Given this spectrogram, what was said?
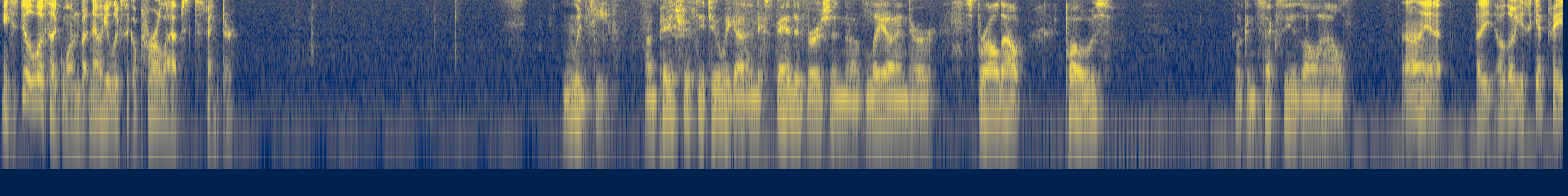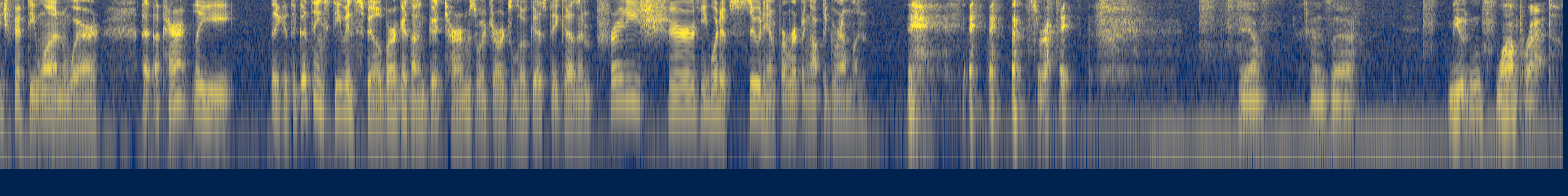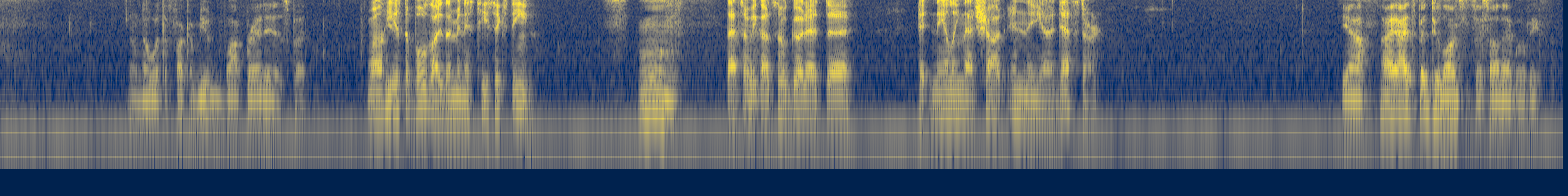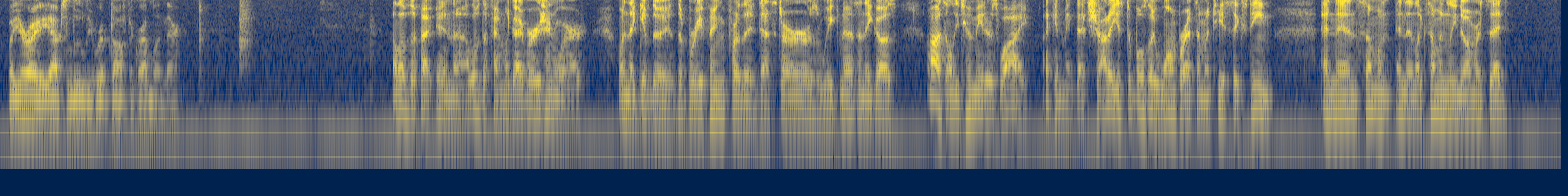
He still looks like one, but now he looks like a prolapsed sphincter. Mm. With teeth. On page 52, we got an expanded version of Leia in her sprawled out pose. Looking sexy as all hell. Oh, yeah. Uh, although you skip page 51, where uh, apparently, like, it's a good thing Steven Spielberg is on good terms with George Lucas because I'm pretty sure he would have sued him for ripping off the gremlin. That's right. Yeah. As a mutant womp rat. I don't know what the fuck a mutant womp rat is, but. Well, he Yeah. used to bullseye them in his T 16. Mm. That's how he got so good at uh, at nailing that shot in the uh, Death Star. Yeah, I, I, it's been too long since I saw that movie. But you're right, he absolutely ripped off the gremlin there. I love the fact, and uh, I love the Family Guy version where when they give the the briefing for the Death Star's weakness, and he goes, "Oh, it's only two meters wide. I can make that shot. I used to bullseye womp rats on my T16." And then someone, and then like someone leaned over and said,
